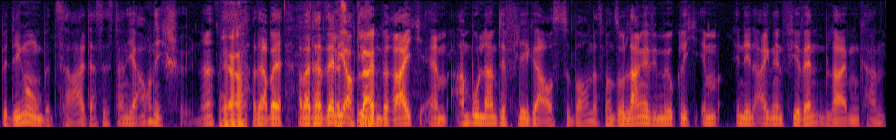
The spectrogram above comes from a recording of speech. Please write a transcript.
Bedingungen bezahlt. Das ist dann ja auch nicht schön. Ne? Ja. Also aber, aber tatsächlich Es auch diesen Bereich ähm, ambulante Pflege auszubauen, dass man so lange wie möglich im, in den eigenen vier Wänden bleiben kann.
